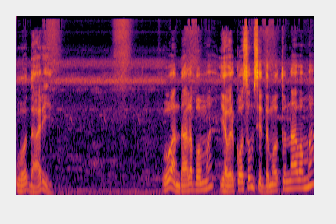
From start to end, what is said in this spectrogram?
ఓ దారి. ఓ అందాల బొమ్మ ఎవరి కోసం సిద్ధమవుతున్నావమ్మా?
